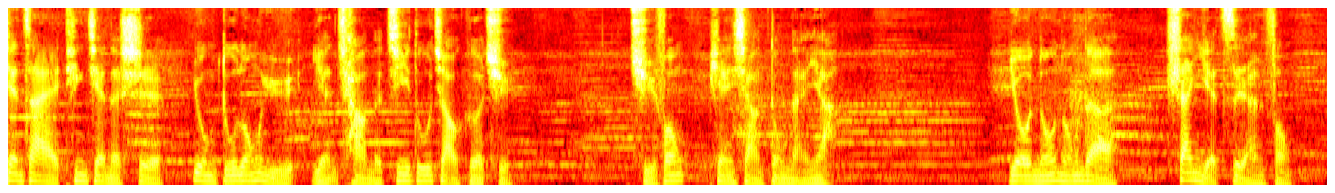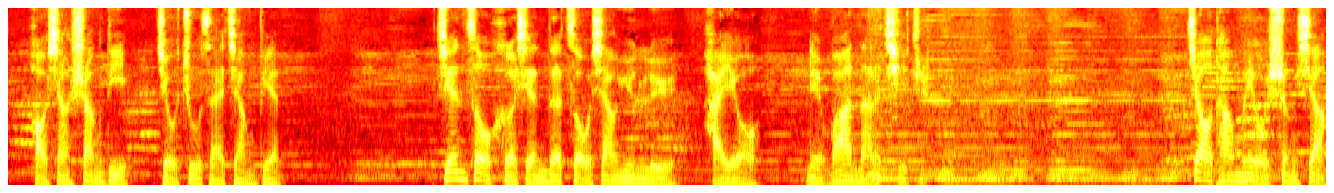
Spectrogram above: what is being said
现在听见的是用独龙语演唱的基督教歌曲，曲风偏向东南亚，有浓浓的山野自然风，好像上帝就住在江边。间奏和弦的走向韵律，还有 Nirvana 的气质。教堂没有圣像，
